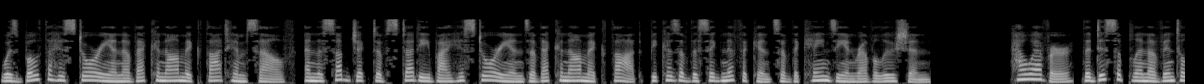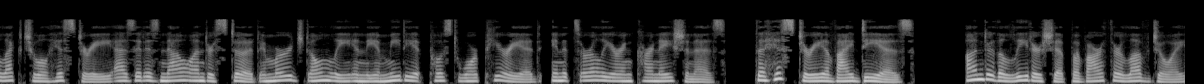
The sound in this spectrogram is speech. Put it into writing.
was both a historian of economic thought himself and the subject of study by historians of economic thought because of the significance of the Keynesian revolution. However, the discipline of intellectual history as it is now understood emerged only in the immediate post-war period, in its earlier incarnation as the history of ideas under the leadership of Arthur Lovejoy,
